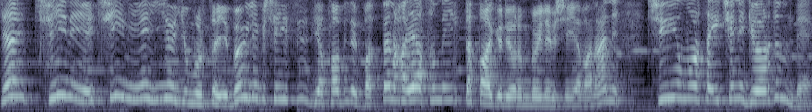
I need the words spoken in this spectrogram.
Yani çiğneye çiğneye yiyor yumurtayı. Böyle bir şeyi siz yapabilir. Bak ben hayatımda ilk defa görüyorum böyle bir şey yapan. Hani çiğ yumurta içeni gördüm de.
